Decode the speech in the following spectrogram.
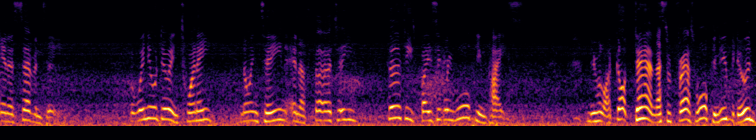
in a 70, but when you're doing 20, 19 in a 30, 30 is basically walking pace. And you're like, God damn, that's some fast walking you'd be doing.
